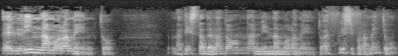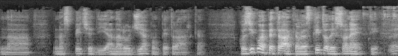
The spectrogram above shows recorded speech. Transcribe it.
è l'innamoramento, la vista della donna, l'innamoramento. Ecco, qui sicuramente una, una specie di analogia con Petrarca. Così come Petrarca aveva scritto dei sonetti Eh,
